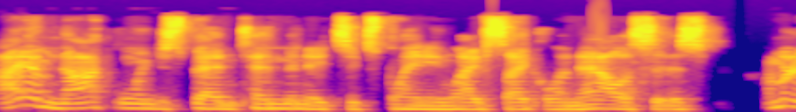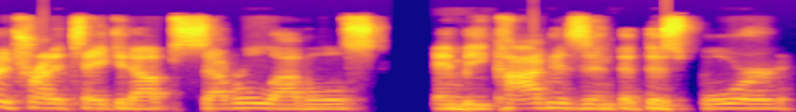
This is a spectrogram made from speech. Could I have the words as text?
I am not going to spend 10 minutes explaining life cycle analysis. I'm going to try to take it up several levels and be cognizant that this board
